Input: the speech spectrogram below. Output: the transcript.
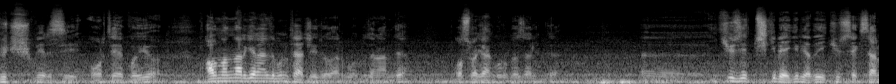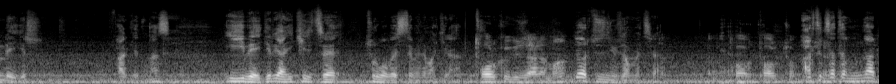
güç verisi ortaya koyuyor. Almanlar genelde bunu tercih ediyorlar bu, bu dönemde. Volkswagen grubu özellikle. Ee, 272 beygir ya da 280 beygir fark etmez. İyi beygir yani 2 litre turbo beslemeli makine. Torku güzel ama. 400 Nm. Tork, tork çok Artık güzel. zaten bunlar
